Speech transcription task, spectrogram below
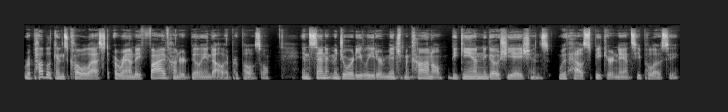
Republicans coalesced around a $500 billion proposal, and Senate Majority Leader Mitch McConnell began negotiations with House Speaker Nancy Pelosi.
